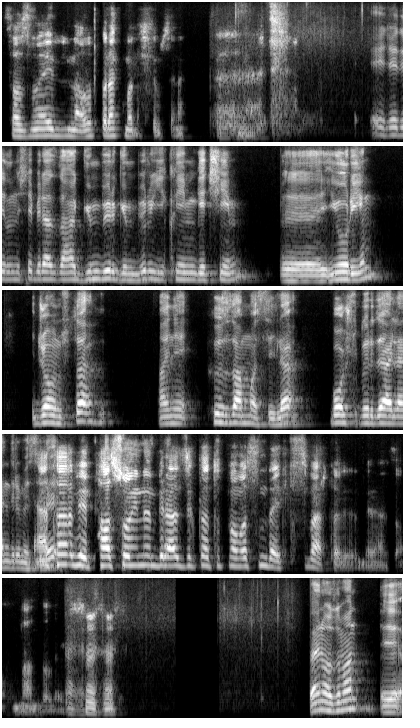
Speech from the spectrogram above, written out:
sazını eline alıp bırakmadı işte bu sene. evet. AJ Dillon işte biraz daha gümbür gümbür yıkayım geçeyim e, yorayım. Jones da hani hızlanmasıyla boşlukları değerlendirmesiyle Yani tabii pas oyunun birazcık da tutmamasının da etkisi var tabii biraz da ondan dolayı. Evet. Ben o zaman e,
